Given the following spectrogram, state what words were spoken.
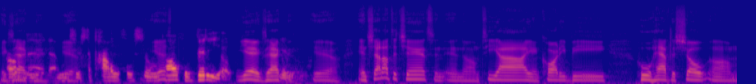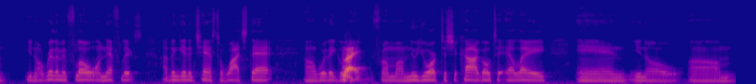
exactly, Oh man, that was yeah. just a powerful song, Yes. powerful video. Yeah, exactly. Yeah, and shout out to Chance and, and um, T.I. and Cardi B, who have the show, um, you know, Rhythm and Flow on Netflix. I've been getting a chance to watch that, uh, where they go Right. from um, New York to Chicago to L.A. and you know, um,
